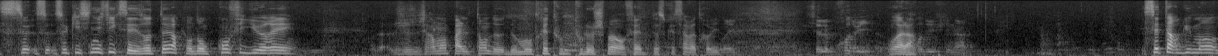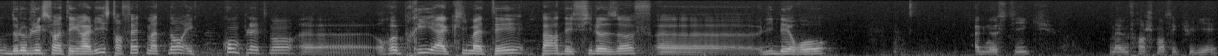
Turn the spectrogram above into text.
ce, qui signifie que ces auteurs qui ont donc configuré, je n'ai vraiment pas le temps de, montrer tout, le chemin en fait, parce que ça va trop vite. C'est le produit, voilà. le produit final. Cet argument de l'objection intégraliste, en fait, maintenant est complètement euh, repris et acclimaté par des philosophes euh, libéraux, agnostiques, même franchement séculiers,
